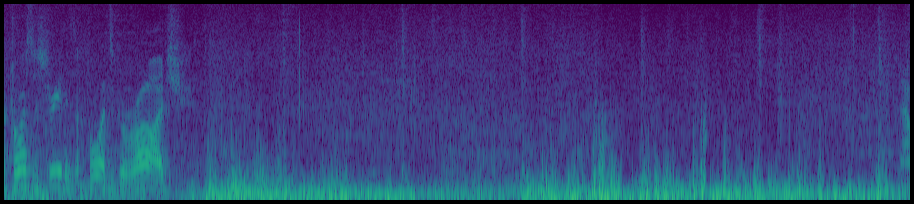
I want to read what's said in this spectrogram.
across the street is a Ford's garage. Now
